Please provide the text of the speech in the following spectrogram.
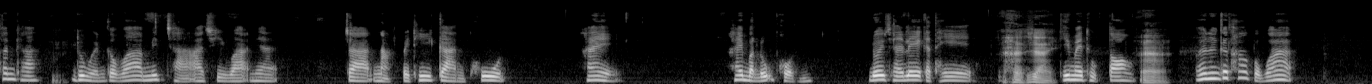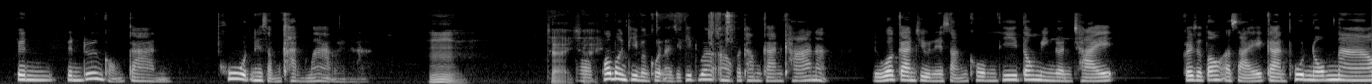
ท่านคะดูเหมือนกับว่ามิจฉาอาชีวะเนี่ย จะหนักไปที่การพูดให้ให้บรรลุผล ด้วยใช้เลขกระเทใช่ที่ไม่ถูกต้อง อ่าเพ ราะฉะนั้นก็เท่ากับว่าเป็นเป็นเรื่องของการพูดในยสำคัญมากเลยนะอืมใช่ใช่เพราะบางทีบางคนอาจจะคิดว่าอ้าวก็ทำการค้าน่ะ หรือว่าการจะอยู่ในสังคมที่ต้องมีเงินใช้ ก็จะต้องอาศัยการพูดโน้มน้าว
